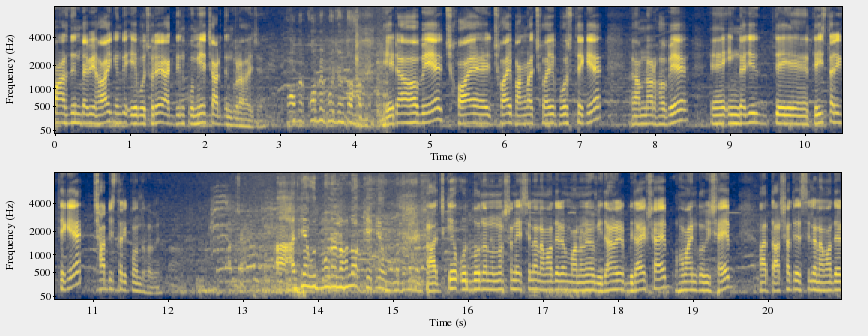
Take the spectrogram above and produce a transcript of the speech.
পাঁচ দিন ব্যাপী হয় কিন্তু এবছরে একদিন কমিয়ে চার দিন করা হয়েছে। কবে কবে পর্যন্ত হবে? এটা হবে ছয় ছয় বাংলা ছয় পোস্ট থেকে আপনার হবে ইংরাজি তেইশ তারিখ থেকে ছাব্বিশ তারিখ পর্যন্ত হবে। আচ্ছা। আজকে উদ্বোধন হলো কে কে উদ্বোধন আজকে উদ্বোধন অনুষ্ঠানে এসেছিলেন আমাদের মাননীয় বিধায়ক বিধায়ক সাহেব হুমায়ুন কবির সাহেব আর তার সাথে এসেছিলেন আমাদের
